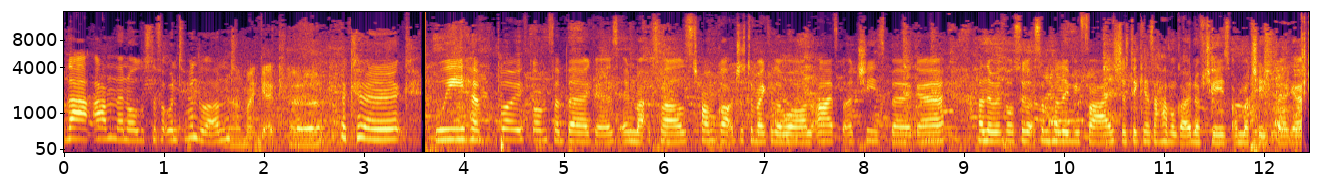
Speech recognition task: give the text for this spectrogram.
that and then all the stuff at Winter Wonderland? No, I might get a Kirk. A Kirk. We have both gone for burgers in Maxwell's. Tom got just a regular one. I've got a cheeseburger. And then we've also got some halloumi fries just in case I haven't got enough cheese on my cheeseburger.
